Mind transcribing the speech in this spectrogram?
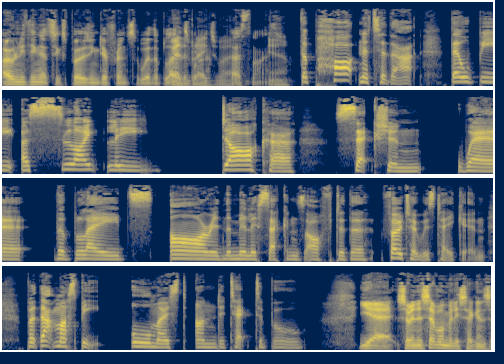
only thing that's exposing difference are where the Where blades, the blades were. That's nice. Yeah. The partner to that, there will be a slightly darker section where the blades are in the milliseconds after the photo was taken, but that must be almost undetectable. Yeah. So in the several milliseconds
